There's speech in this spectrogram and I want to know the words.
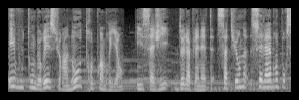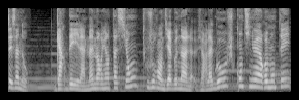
et vous tomberez sur un autre point brillant. Il s'agit de la planète Saturne célèbre pour ses anneaux. Gardez la même orientation, toujours en diagonale vers la gauche, continuez à remonter,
